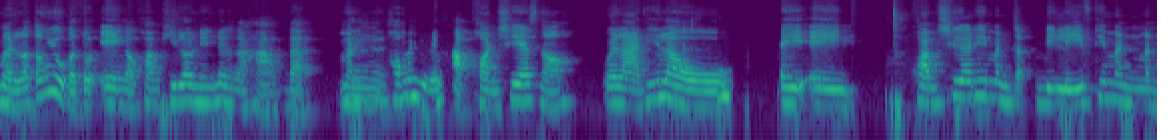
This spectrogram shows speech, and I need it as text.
เหมือนเราต้องอยู่กับตัวเองกับความคิดเรานิดนึงอะค่ะ แบบมันใช่เพราะมันอยู่ใน subconscious เนาะเวลาที่เราไอไอความเชื่อที่มันจะ belief ที่มันมัน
